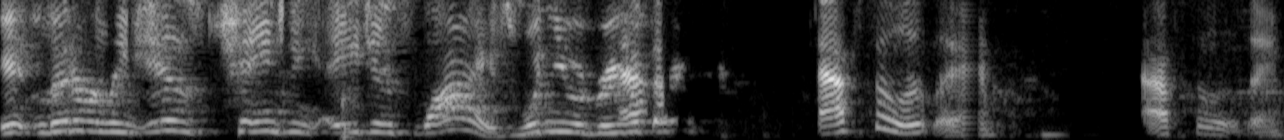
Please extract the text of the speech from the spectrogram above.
it literally is changing agents' lives. Wouldn't you agree with that? Absolutely, absolutely.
